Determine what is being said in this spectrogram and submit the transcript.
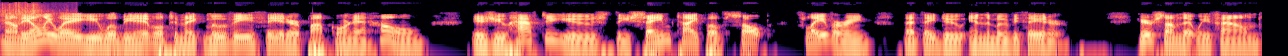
Now the only way you will be able to make movie theater popcorn at home is you have to use the same type of salt flavoring that they do in the movie theater. Here's some that we found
